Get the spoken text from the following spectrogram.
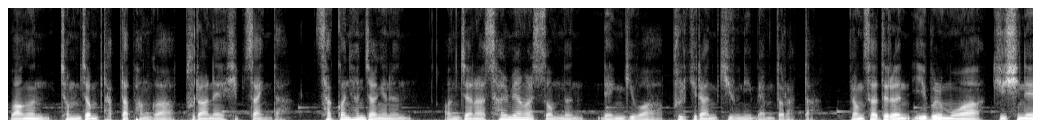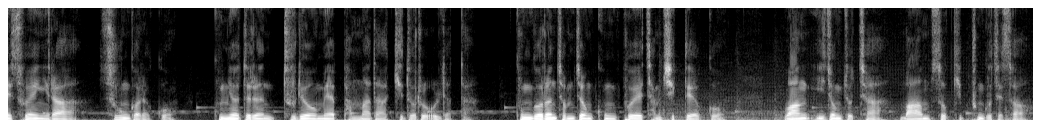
왕은 점점 답답함과 불안에 휩싸인다. 사건 현장에는 언제나 설명할 수 없는 냉기와 불길한 기운이 맴돌았다. 병사들은 입을 모아 귀신의 소행이라 수군거렸고 궁녀들은 두려움에 밤마다 기도를 올렸다. 궁궐은 점점 공포에 잠식되었고 왕 이정조차 마음속 깊은 곳에서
